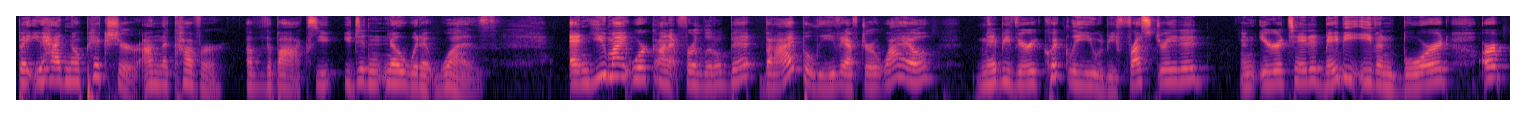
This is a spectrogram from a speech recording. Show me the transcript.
But you had no picture on the cover of the box. You, you didn't know what it was. And you might work on it for a little bit, but I believe after a while, maybe very quickly, you would be frustrated and irritated, maybe even bored, or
